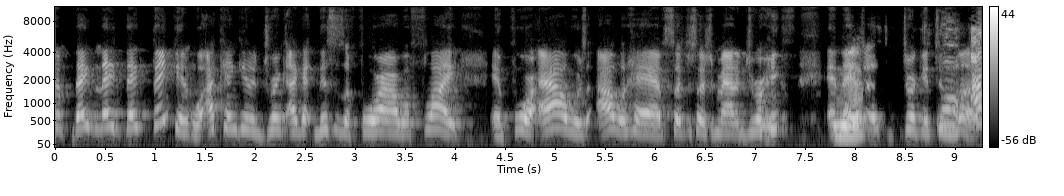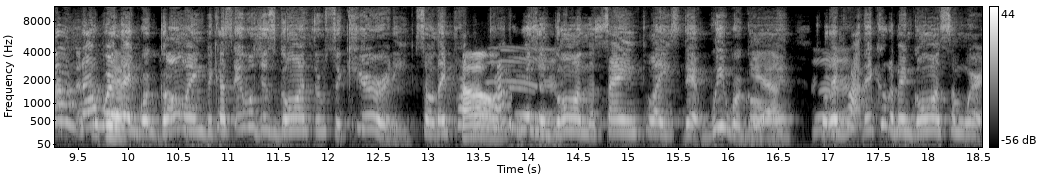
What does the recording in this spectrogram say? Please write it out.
them? They they they thinking, well, I can't get a drink. I got this is a four hour flight. In four hours, I would have such and such amount of drinks, and yeah. they just drink it too well, much. I don't know where they were going because it was just going through security. So they probably, oh. probably wasn't going the same place that we were going. Yeah. So mm-hmm. they probably they could have been going somewhere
